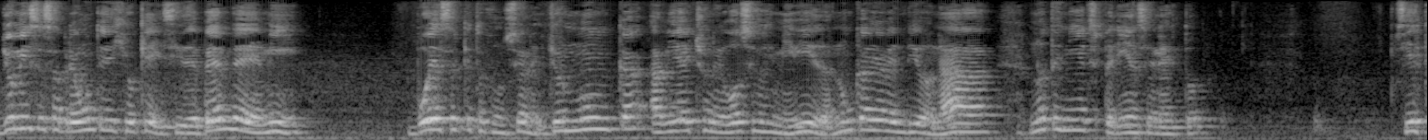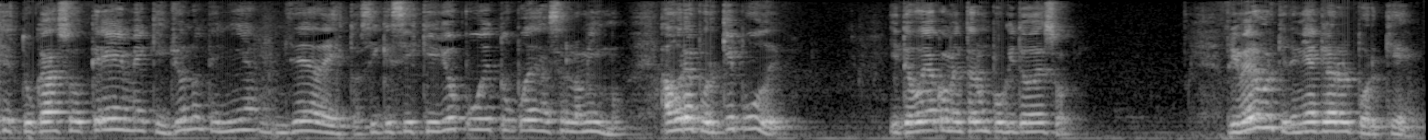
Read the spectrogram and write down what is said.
Yo me hice esa pregunta y dije, ok, si depende de mí, voy a hacer que esto funcione. Yo nunca había hecho negocios en mi vida, nunca había vendido nada, no tenía experiencia en esto. Si es que es tu caso, créeme que yo no tenía idea de esto. Así que si es que yo pude, tú puedes hacer lo mismo. Ahora, ¿por qué pude? Y te voy a comentar un poquito de eso. Primero porque tenía claro el por qué.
